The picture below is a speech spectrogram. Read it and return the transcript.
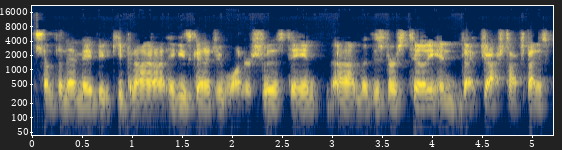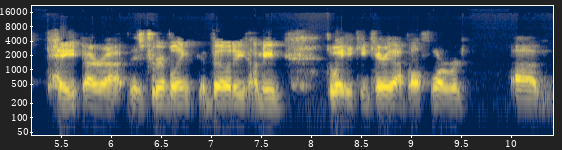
something that maybe keep an eye on. I think he's going to do wonders for this team um, with his versatility and like Josh talks about his pay or uh, his dribbling ability. I mean, the way he can carry that ball forward um,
